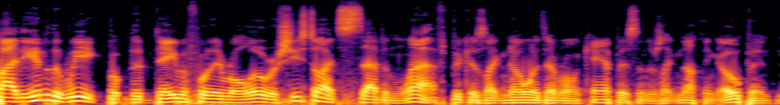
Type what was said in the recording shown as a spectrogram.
by the end of the week, but the day before they roll over, she still had seven left because like no one's ever on campus and there's like nothing open.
